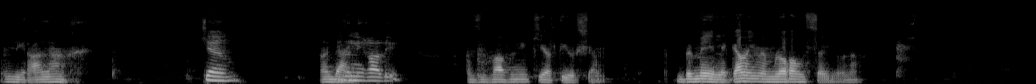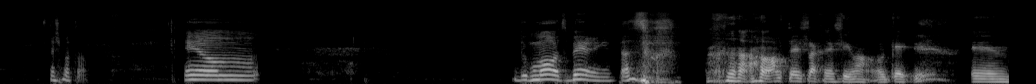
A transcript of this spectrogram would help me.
נראה לך? כן, זה עדיין. נראה לי. אז ו"ניקיות יהיו שם. במילא, גם אם הם לא ראו סוילונה. יש מצב. אמ, דוגמאות, ברי, תעזור. אמרת שיש לך רשימה, אוקיי. אמ,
